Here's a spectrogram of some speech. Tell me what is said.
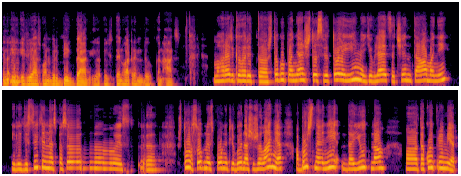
you know, mm -hmm. if, you have one very big bag, you, then what can I do? Can ask. Махарадж говорит, э, чтобы понять, что святое имя является чинтамани, или действительно способным, ис- э, что способно исполнить любые наши желания, обычно они дают нам а, такой пример.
